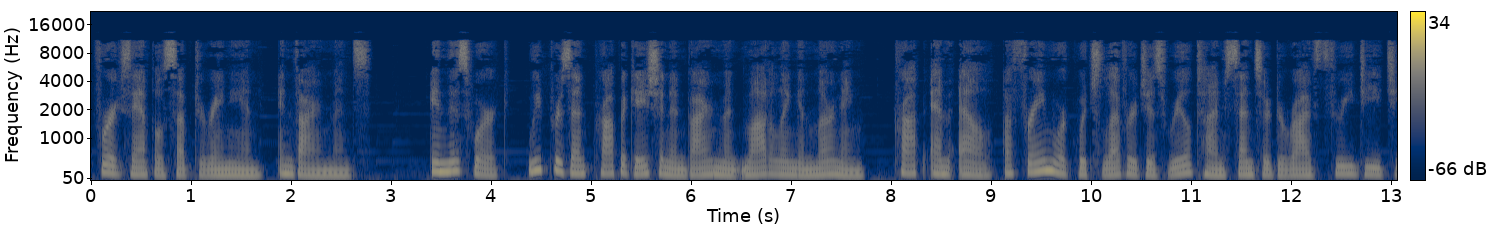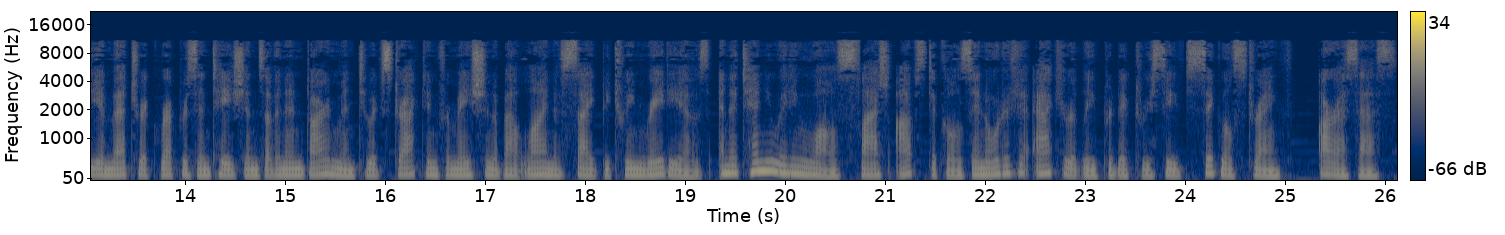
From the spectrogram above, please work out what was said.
for example, subterranean, environments. In this work, we present propagation environment modeling and learning, PropML, a framework which leverages real time sensor derived 3D geometric representations of an environment to extract information about line of sight between radios and attenuating walls slash obstacles in order to accurately predict received signal strength, RSS.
